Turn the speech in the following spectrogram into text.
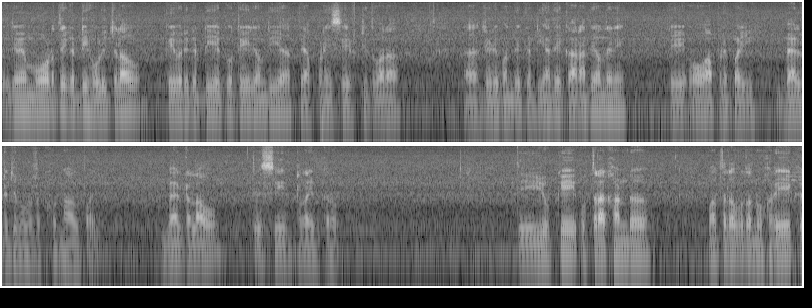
ਤੇ ਜਿਵੇਂ ਮੋੜ ਤੇ ਗੱਡੀ ਹੌਲੀ ਚਲਾਓ ਕਈ ਵਾਰੀ ਗੱਡੀ ਅੱਗੋਂ ਤੇਜ਼ ਆਉਂਦੀ ਆ ਤੇ ਆਪਣੀ ਸੇਫਟੀ ਦੁਆਰਾ ਜਿਹੜੇ ਬੰਦੇ ਗੱਡੀਆਂ ਤੇ ਕਾਰਾਂ ਤੇ ਆਉਂਦੇ ਨੇ ਤੇ ਉਹ ਆਪਣੇ ਭਾਈ ਬੈਲਟ ਜ਼ਰੂਰ ਰੱਖੋ ਨਾਲ ਭਾਈ। ਬੈਲਟ ਲਾਓ ਤੇ ਸੇਫ ਡਰਾਈਵ ਕਰੋ। ਤੇ ਯੂਕੇ ਉੱਤਰਾਖੰਡ ਮਤਲਬ ਤੁਹਾਨੂੰ ਹਰੇਕ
